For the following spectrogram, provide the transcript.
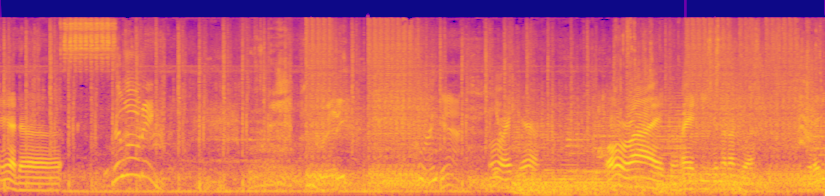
Eh, ada. Reloading. Ready? Yeah. Alright, ya. Alright, ready beneran gua. Ready.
